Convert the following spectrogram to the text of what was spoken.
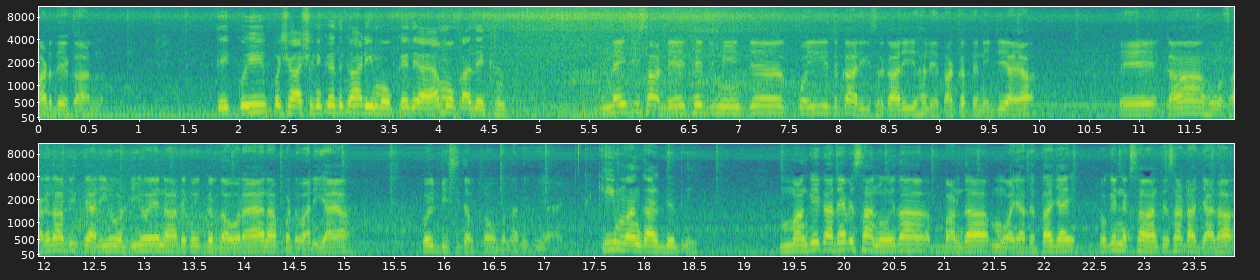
ਹੜ੍ਹ ਦੇ ਕਾਰਨ। ਤੇ ਕੋਈ ਪ੍ਰਸ਼ਾਸਨਿਕ ਅਧਿਕਾਰੀ ਮੌਕੇ ਤੇ ਆਇਆ, ਮੌਕਾ ਦੇਖਣ? ਨਹੀਂ ਜੀ ਸਾਡੇ ਇੱਥੇ ਜ਼ਮੀਨ 'ਚ ਕੋਈ ਅਧਿਕਾਰੀ ਸਰਕਾਰੀ ਹਲੇ ਤੱਕ ਤੇ ਨਹੀਂ ਜੀ ਆਇਆ। ਤੇ ਗਾਂ ਹੋ ਸਕਦਾ ਵੀ ਤਿਆਰੀ ਹੋਣ ਦੀ ਹੋਏ ਨਾ ਤੇ ਕੋਈ ਗਰਦੌਰ ਆਇਆ ਨਾ ਪਟਵਾਰੀ ਆਇਆ। ਕੋਈ ਡੀਸੀ ਦਫ਼ਤਰੋਂ ਬੰਦਾ ਨਹੀਂ ਕੋਈ ਆਇਆ ਜੀ। ਕੀ ਮੰਗ ਕਰਦੇ ਹੋ ਤੁਸੀਂ? ਮੰਗੇ ਕਰਦੇ ਆ ਵੀ ਸਾਨੂੰ ਇਹਦਾ ਬਣਦਾ ਮੁਆਵਜ਼ਾ ਦਿੱਤਾ ਜਾਏ ਕਿਉਂਕਿ ਨੁਕਸਾਨ ਤੇ ਸਾਡਾ ਜ਼ਿਆਦਾ।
